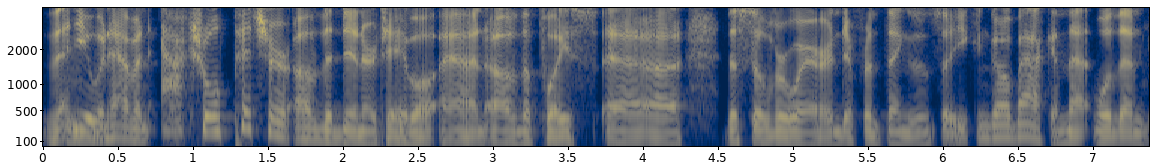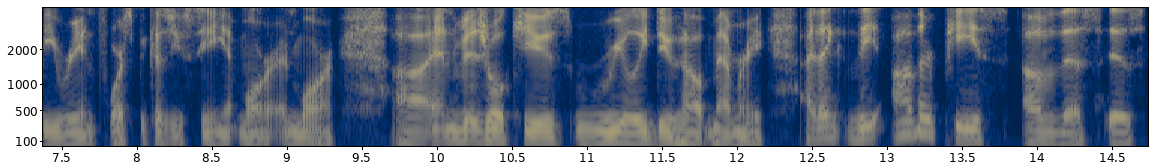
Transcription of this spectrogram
Then mm-hmm. you would mm-hmm. have an actual picture of the dinner table and of the place, uh, the silverware and different things. And so you can go back and that will then be reinforced because you've seen it more and more. Uh, and visual cues really do help memory. I think the other piece of this is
